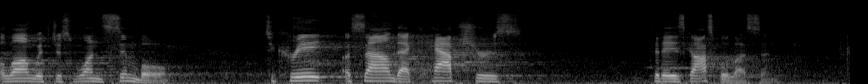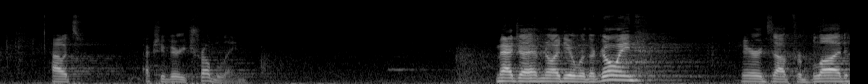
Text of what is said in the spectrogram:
along with just one cymbal to create a sound that captures today's gospel lesson. How it's actually very troubling. Magi I have no idea where they're going. Herod's out for blood,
